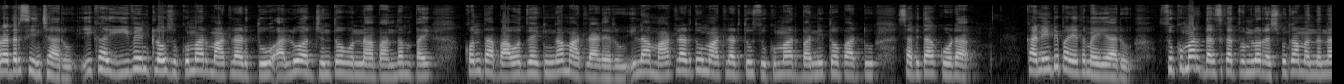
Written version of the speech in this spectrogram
ప్రదర్శించారు. ఇక ఈవెంట్లో సుకుమార్ మాట్లాడుతూ అల్లు అర్జున్తో ఉన్న బంధంపై కొంత భావోద్వేగంగా మాట్లాడారు. ఇలా మాట్లాడుతూ మాట్లాడుతూ సుకుమార్ బన్నీతో పాటు సబిత కూడా కన్నింటి పరిమితమయ్యారు సుకుమార్ దర్శకత్వంలో రష్మిక మందన్న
